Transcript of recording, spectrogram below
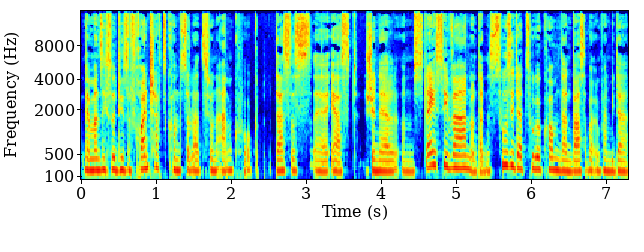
wenn man sich so diese Freundschaftskonstellation anguckt, dass es äh, erst Janelle und Stacy waren und dann ist Susie dazugekommen, dann war es aber irgendwann wieder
